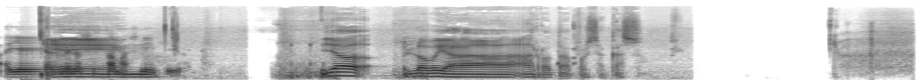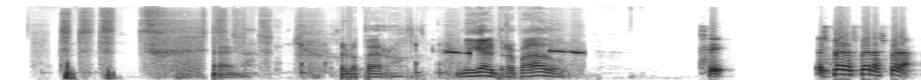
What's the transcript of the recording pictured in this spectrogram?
Ahí al menos está más nítido. Yo lo voy a, a rotar por si acaso. Venga. Pero perro. Miguel, ¿preparado? Espera, espera, espera.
